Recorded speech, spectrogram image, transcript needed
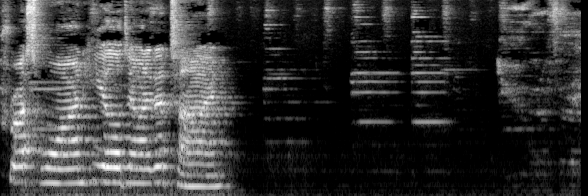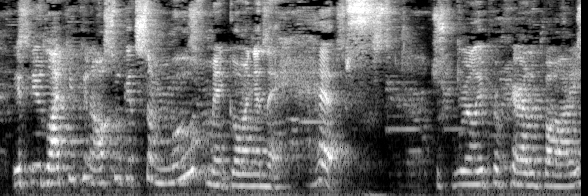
Press one heel down at a time. If you'd like, you can also get some movement going in the hips. Just really prepare the body.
